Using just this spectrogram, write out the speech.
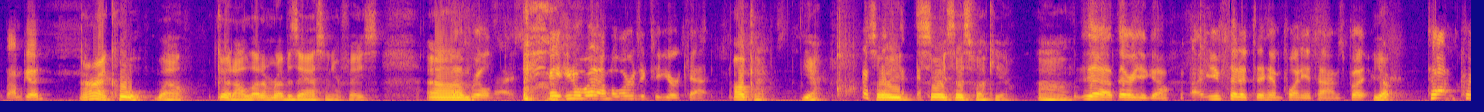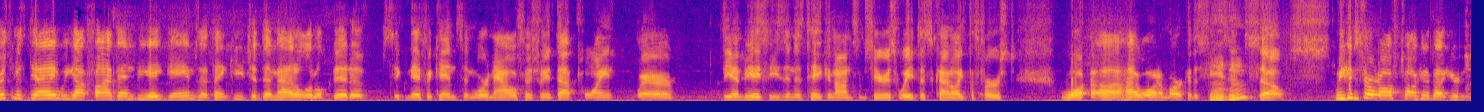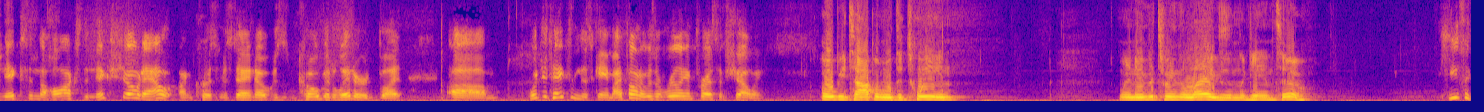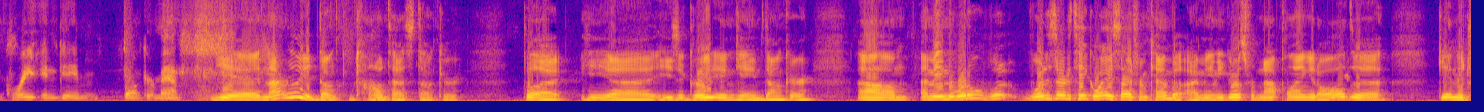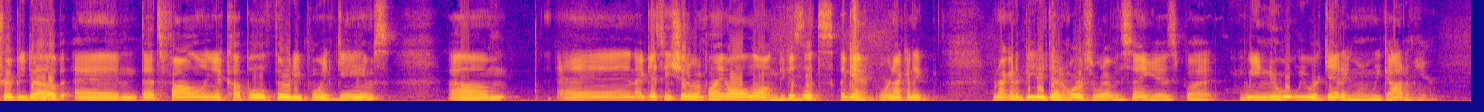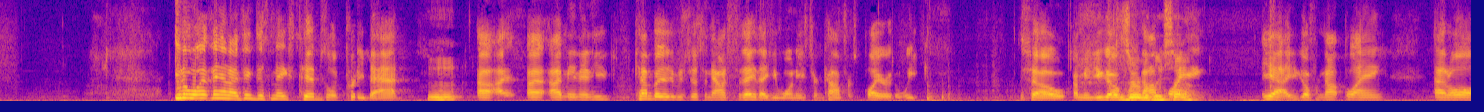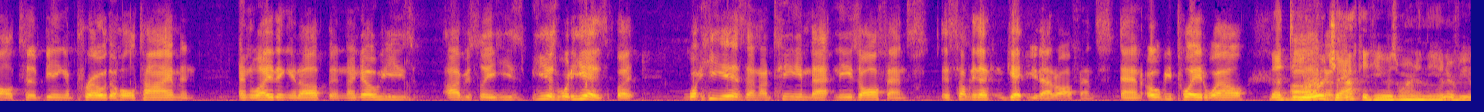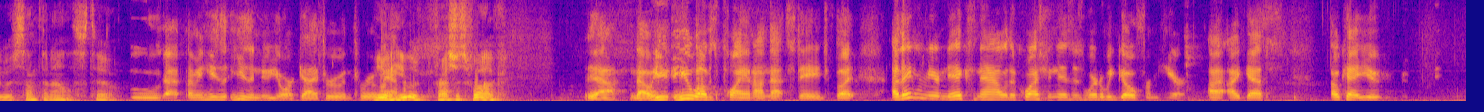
I'm good. All right, cool. Well, good. I'll let him rub his ass in your face. That's Um, real nice. hey, you know what? I'm allergic to your cat. okay, yeah. So he, so he says fuck you. Um, Yeah, there you go. Uh, you've said it to him plenty of times. But yep. Tom, Christmas Day, we got five NBA games. I think each of them had a little bit of significance, and we're now officially at that point where the NBA season has taken on some serious weight. This is kind of like the first wa- uh, high water mark of the season. Mhm. So we can start off talking about your Knicks and the Hawks. The Knicks showed out on Christmas Day. I know it was COVID littered, but um, what'd you take from this game? I thought it was a really impressive showing. Obi Toppin with the tween went in between the legs in the game too. He's a great in-game dunker, man. Yeah, not really a dunk contest dunker, but he uh, he's a great in-game dunker. Um, I mean, what what what is there to take away aside from Kemba? I mean, he goes from not playing at all to getting a trippy dub, and that's following a couple thirty-point games. Um, and I guess he should have been playing all along because let's again, we're not gonna we're not gonna beat a dead horse or whatever the saying is, but we knew what we were getting when we got him here. You know what, man? I think this makes Thibs look pretty bad. Hmm Uh, I, I, I mean, and he Kemba it was just announced today that he won Eastern Conference Player of the Week. So I mean, you go from not so. playing, yeah, you go from not playing at all to being a pro the whole time and and lighting it up. And I know he's obviously he's he is what he is, but what he is on a team that needs offense is somebody that can get you that offense. And Obi played well. That Uh, Dior they- jacket he was wearing in the interview was something else too. Ooh, that I mean, he's he's a New York guy through and through. Yeah, man. he looked fresh as fuck. Yeah, no, he, he loves playing on that stage. But I think from your Knicks now, the question is, is where do we go from here? I, I guess. Okay, you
